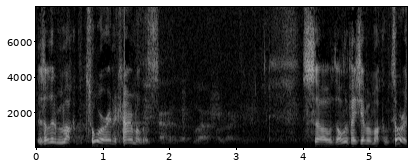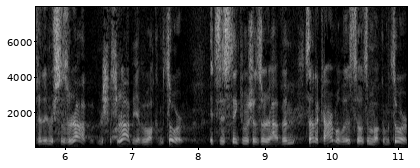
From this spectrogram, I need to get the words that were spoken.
There's no dinner Makam Patur in a Carmelis. So the only place you have a Makam Patur is in. Rosh Hashanah you have a Makam Patur. It's distinct from Hashanah. It's not a Carmelist, so it's a Makam Patur.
